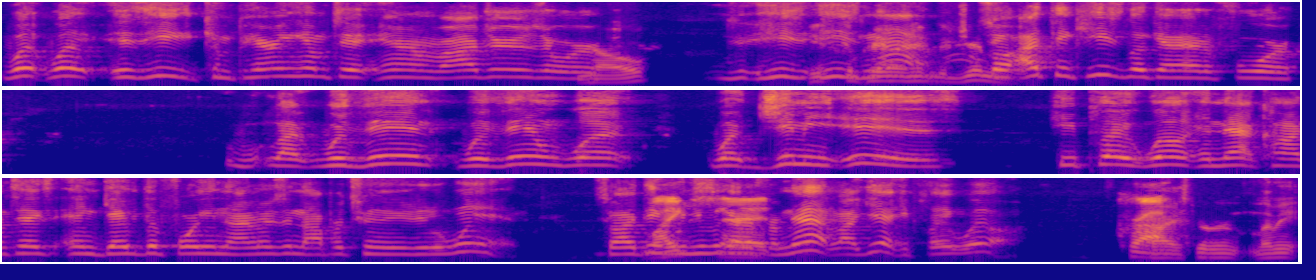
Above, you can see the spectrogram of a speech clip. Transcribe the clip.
What what is he comparing him to Aaron Rodgers or no, he's he's he's, not. him to Jimmy. So I think he's looking at it for like within within what what Jimmy is. He played well in that context and gave the 49ers an opportunity to win. So I think Mike when you look at it from that, like yeah, he played well. all Crap. right. So let me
